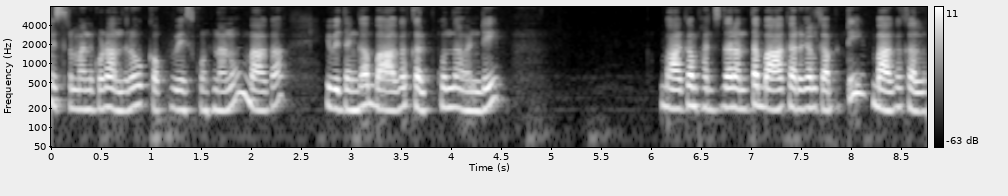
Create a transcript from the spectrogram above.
మిశ్రమాన్ని కూడా అందులో ఒక కప్పు వేసుకుంటున్నాను. బాగా ఈ విధంగా బాగా కలుపుకుందామండి. బాగా పంచదార అంతా బాగా కరగాలి కాబట్టి బాగా కలు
